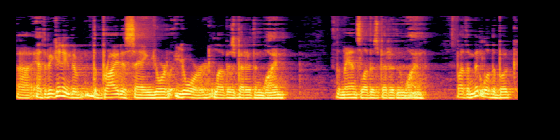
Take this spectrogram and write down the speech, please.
Uh, at the beginning, the, the bride is saying, "Your your love is better than wine." The man's love is better than wine. By the middle of the book,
